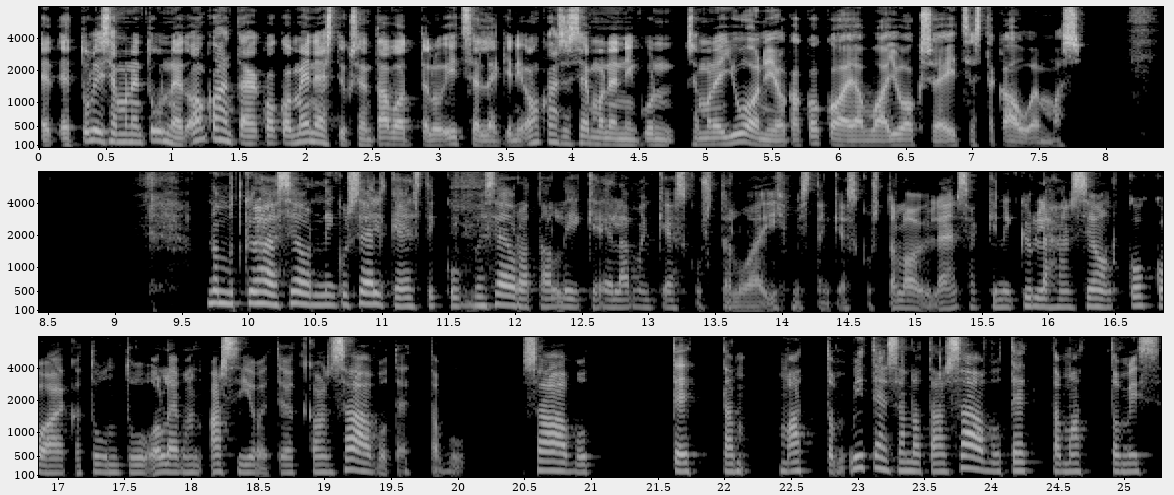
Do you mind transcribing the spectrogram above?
et, et tuli semmoinen tunne, että onkohan tämä koko menestyksen tavoittelu itsellekin, niin onkohan se semmoinen, niin juoni, joka koko ajan vaan juoksee itsestä kauemmas. No mutta kyllähän se on niinku selkeästi, kun me seurataan liike-elämän keskustelua ja ihmisten keskustelua yleensäkin, niin kyllähän se on koko aika tuntuu olevan asioita, jotka on saavutettavu, saavutettamatto, miten sanotaan saavutettamattomissa,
